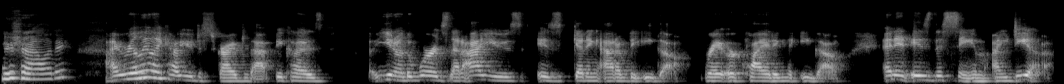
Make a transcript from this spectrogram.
neutrality. I really like how you described that because, you know, the words that I use is getting out of the ego right? Or quieting the ego. And it is the same idea.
